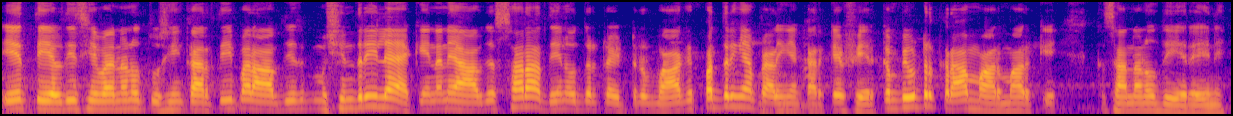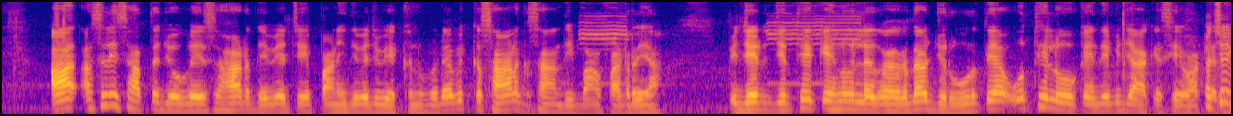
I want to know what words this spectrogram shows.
ਇਹ ਤੇਲ ਦੀ ਸੇਵਾ ਇਹਨਾਂ ਨੂੰ ਤੁਸੀਂ ਕਰਤੀ ਪਰ ਆਪਦੀ ਮਸ਼ੀਨਰੀ ਲੈ ਕੇ ਇਹਨਾਂ ਨੇ ਆਪਦੇ ਸਾਰਾ ਦਿਨ ਉਧਰ ਟਰੈਕਟਰ ਵਾਹ ਕੇ ਪੱਧਰੀਆਂ ਪੈਲੀਆਂ ਕਰਕੇ ਫਿਰ ਕੰਪਿਊਟਰ ਕਰਾ ਮਾਰ-ਮਾਰ ਕੇ ਕਿਸਾਨਾਂ ਨੂੰ ਦੇ ਰਹੇ ਨੇ। ਆ ਅਸਲੀ ਸੱਤਯੁਗ ਇਸ ਹੜ ਦੇ ਵਿੱਚ ਇਹ ਪਾਣੀ ਦੇ ਵਿੱਚ ਵੇਖਣ ਨੂੰ ਮਿਲਿਆ ਵੀ ਕਿਸਾਨ ਕਿਸਾਨ ਦੀ ਬਾਹ ਫੜ ਰਿਹਾ। ਵੀ ਜੇ ਜਿੱਥੇ ਕਿਸੇ ਨੂੰ ਲੱਗਦਾ ਜ਼ਰੂਰਤ ਆ ਉੱਥੇ ਲੋਕ ਕਹਿੰਦੇ ਵੀ ਜਾ ਕੇ ਸੇਵਾ ਕਰੋ ਅੱਛਾ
